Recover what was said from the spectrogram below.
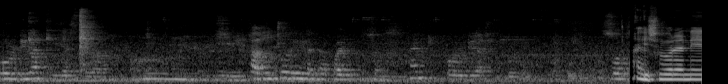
कोरडी लागते जास्त. अजून थोडी कोरडी. ऐश्वर्याने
